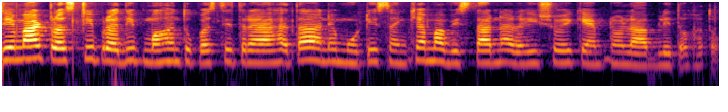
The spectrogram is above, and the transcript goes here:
જેમાં ટ્રસ્ટી પ્રદીપ મહંત ઉપસ્થિત રહ્યા હતા અને મોટી સંખ્યામાં વિસ્તારના રહીશોએ કેમ્પનો લાભ લીધો હતો.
